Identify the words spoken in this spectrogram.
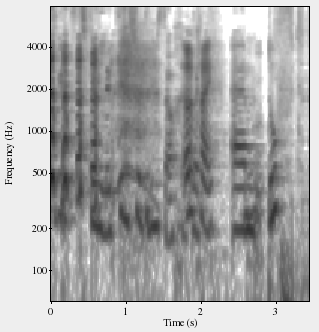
jetzt wird es zu viel. Jetzt sind es schon drei Sachen. Okay. Ähm, Duft.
